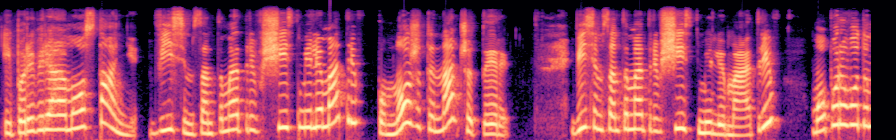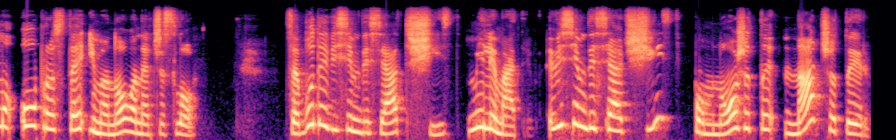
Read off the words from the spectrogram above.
І перевіряємо останнє. 8 см 6 мм помножити на 4. 8 см 6 мм ми переводимо у просте іменоване число. Це буде 86 мм. 86 помножити на 4.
